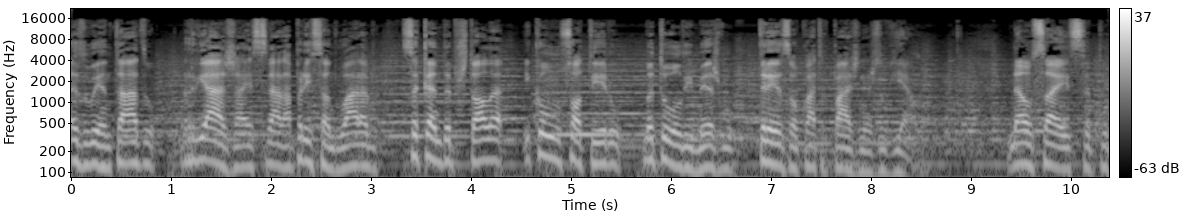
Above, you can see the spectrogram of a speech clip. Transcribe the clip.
adoentado, reage à encenada aparição do árabe, sacando da pistola e com um só tiro matou ali mesmo três ou quatro páginas do guião. Não sei se por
